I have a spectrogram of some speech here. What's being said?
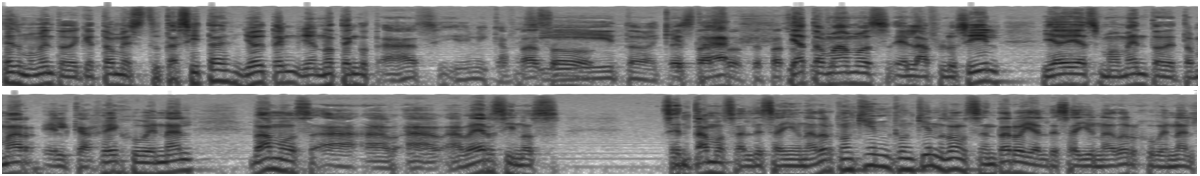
Es momento de que tomes tu tacita. Yo tengo, yo no tengo, ah, sí, mi cafecito, aquí está. paso, te paso ya tomamos el aflusil y hoy es momento de tomar el café juvenal. Vamos a, a- a- a ver si nos sentamos al desayunador. ¿Con quién, ¿Con quién nos vamos a sentar hoy al desayunador juvenal?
